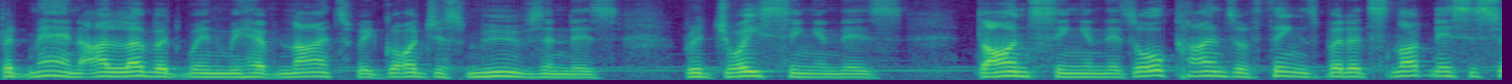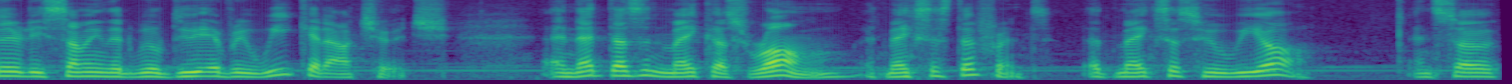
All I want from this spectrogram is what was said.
But man, I love it when we have nights where God just moves and there's rejoicing and there's dancing and there's all kinds of things, but it's not necessarily something that we'll do every week at our church. And that doesn't make us wrong, it makes us different. It makes us who we are. And so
